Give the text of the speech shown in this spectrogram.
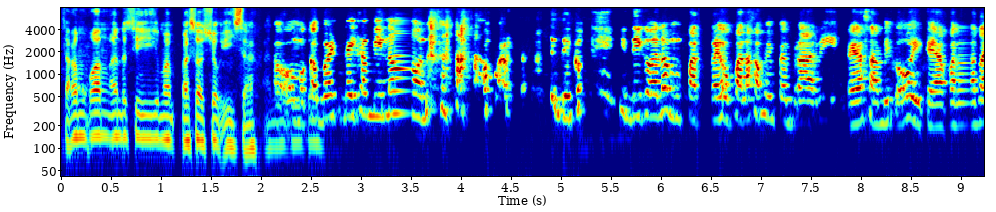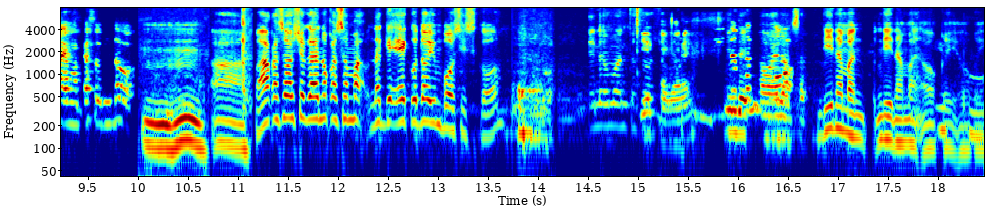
Saka mukhang ano si Ma'am Kasosyong Isa. Ano Oo, magka-birthday kami noon. hindi ko hindi ko alam pareho pala kami February. Kaya sabi ko, oy, kaya pala tayo magkasundo. Mhm. Ah, mga kasosyo, gaano kasama? Nag-e-echo daw yung boses ko? Hindi naman to. Hindi, okay lang, sir. Hindi naman, hindi naman. Okay, okay.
